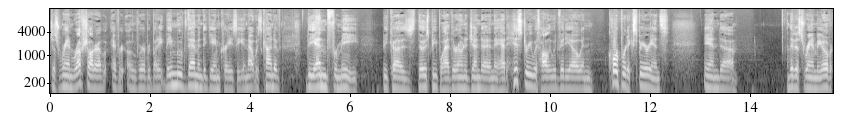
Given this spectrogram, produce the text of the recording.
just ran roughshod over, every, over everybody. They moved them into Game Crazy, and that was kind of the end for me because those people had their own agenda and they had history with Hollywood Video and corporate experience, and uh, they just ran me over.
